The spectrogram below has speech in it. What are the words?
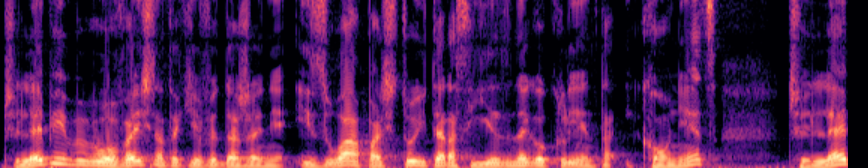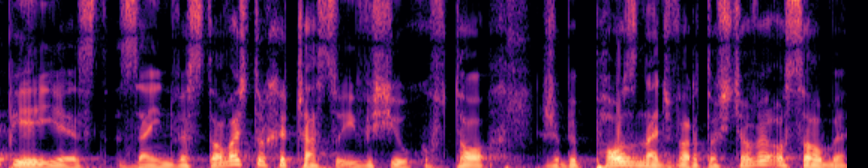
czy lepiej by było wejść na takie wydarzenie i złapać tu i teraz jednego klienta i koniec, czy lepiej jest zainwestować trochę czasu i wysiłku w to, żeby poznać wartościowe osoby,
